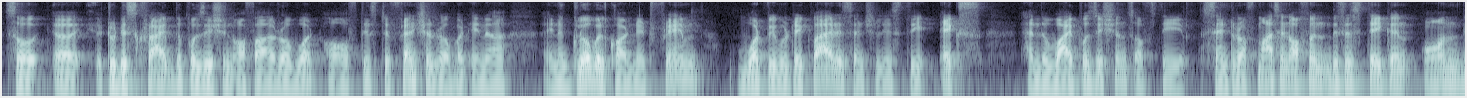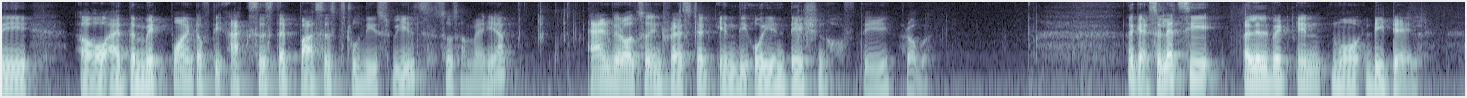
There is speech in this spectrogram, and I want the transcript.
So uh, to describe the position of our robot, of this differential robot in a in a global coordinate frame, what we would require essentially is the x and the y positions of the center of mass and often this is taken on the uh, or at the midpoint of the axis that passes through these wheels so somewhere here. And we're also interested in the orientation of the robot. Okay so let's see a little bit in more detail.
